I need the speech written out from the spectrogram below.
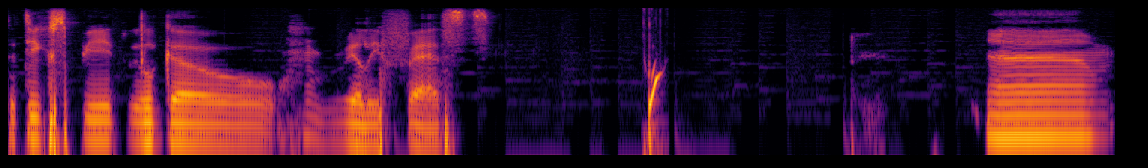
The tick speed will go really fast. Um,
